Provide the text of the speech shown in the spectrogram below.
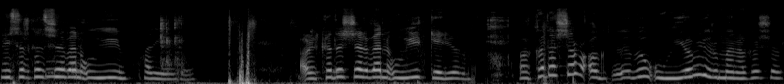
Neyse arkadaşlar ben uyuyayım. Hadi görüşürüz. Arkadaşlar ben uyuyup geliyorum. Arkadaşlar ben uyuyamıyorum ben arkadaşlar.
